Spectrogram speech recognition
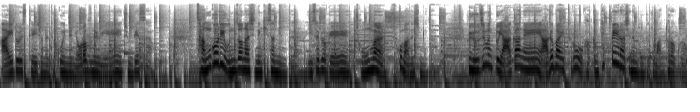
아이돌 station을 듣고 있는 여러분을 위해 준비했어요. 장거리 운전하시는 기사님들, 이 새벽에 정말 수고 많으십니다. 그 요즘은 또 야간에 아르바이트로 가끔 택배 일 하시는 분들도 많더라고요.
